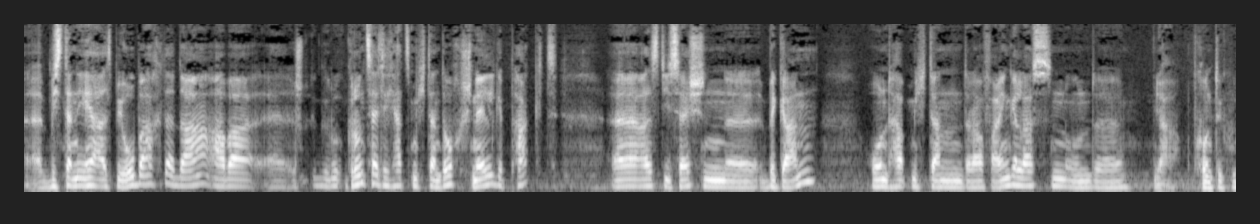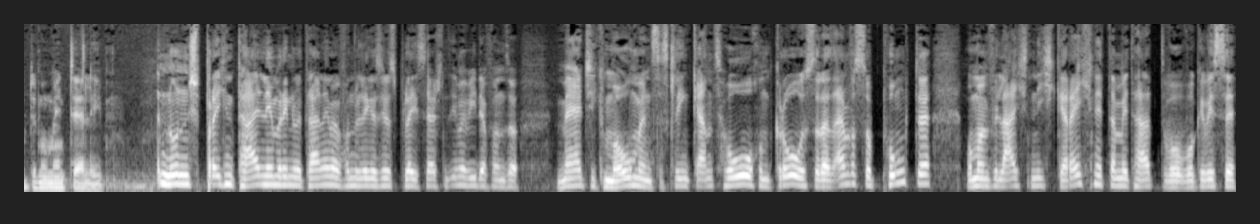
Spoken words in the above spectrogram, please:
Äh, bist dann eher als Beobachter da, aber grundsätzlich hat es mich dann doch schnell gepackt äh, als die Session äh, begann und habe mich dann darauf eingelassen und äh, ja, konnte gute Momente erleben. Nun sprechen Teilnehmerinnen und Teilnehmer von der Legacy Play Sessions immer wieder von so Magic Moments. Das klingt ganz hoch und groß. Oder das einfach so Punkte, wo man vielleicht nicht gerechnet damit hat, wo, wo gewisse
